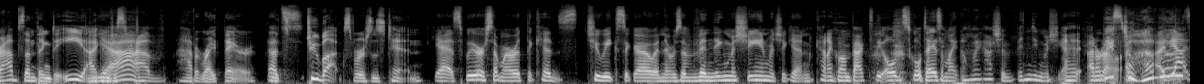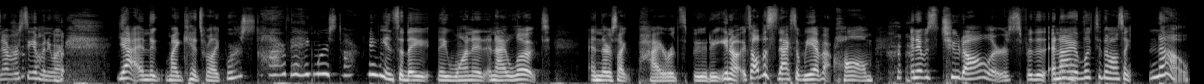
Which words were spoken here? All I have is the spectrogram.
grab something to eat. I can Yeah. just have have it right there. That's two bucks versus 10. Yes, we were somewhere with the kids two weeks ago, and there was a vending machine. Which again, kind of going back to the old school days. I'm like, oh my gosh, a vending machine. I, I don't know. still I- have I- yeah, I never see them anywhere. yeah, and the, my kids were like, we're starving, we're starving, and so they they wanted, and I looked. And there's like pirates booty, you know. It's all the snacks that we have at home, and it was two dollars for the. And I looked at them, I was like, no,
